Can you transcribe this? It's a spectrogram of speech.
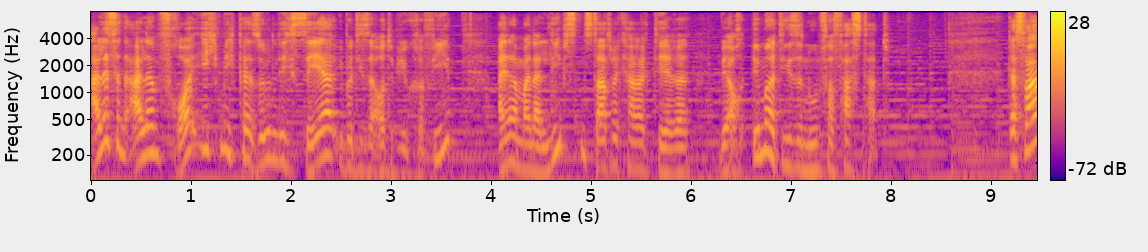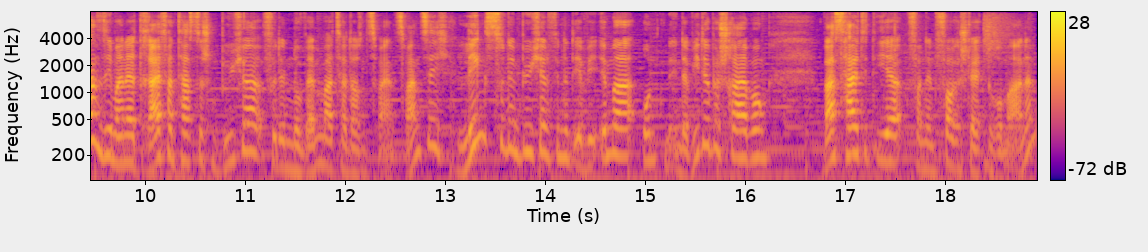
Alles in allem freue ich mich persönlich sehr über diese Autobiografie, einer meiner liebsten Star Trek-Charaktere, wer auch immer diese nun verfasst hat. Das waren sie, meine drei fantastischen Bücher für den November 2022. Links zu den Büchern findet ihr wie immer unten in der Videobeschreibung. Was haltet ihr von den vorgestellten Romanen?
